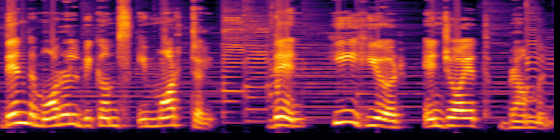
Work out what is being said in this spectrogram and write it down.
then the moral becomes immortal. Then he here enjoyeth Brahman.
